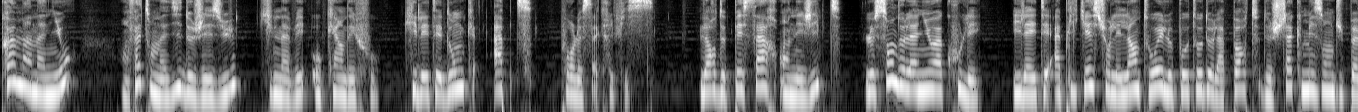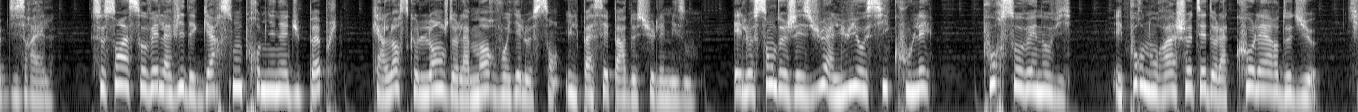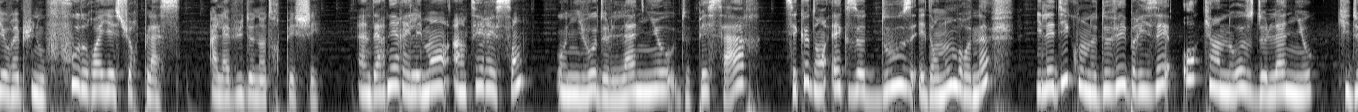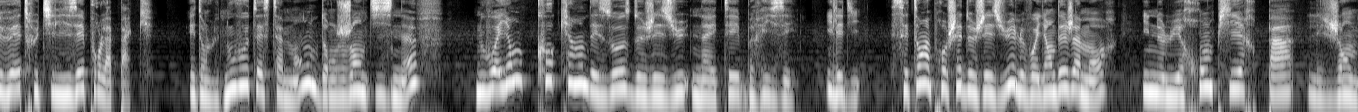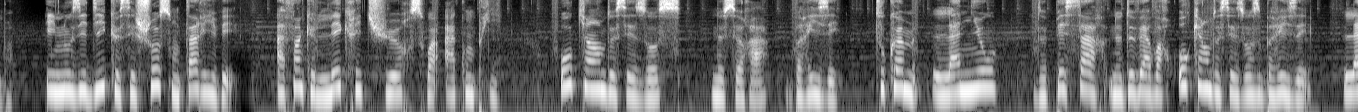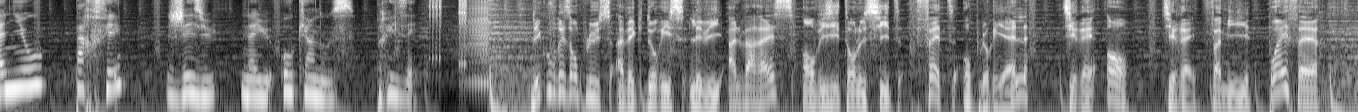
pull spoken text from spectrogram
Comme un agneau, en fait, on a dit de Jésus qu'il n'avait aucun défaut, qu'il était donc apte pour le sacrifice. Lors de Pessah en Égypte, le sang de l'agneau a coulé il a été appliqué sur les linteaux et le poteau de la porte de chaque maison du peuple d'Israël. Ce sang a sauvé la vie des garçons premiers-nés du peuple, car lorsque l'ange de la mort voyait le sang, il passait par-dessus les maisons. Et le sang de Jésus a lui aussi coulé pour sauver nos vies et pour nous racheter de la colère de Dieu, qui aurait pu nous foudroyer sur place à la vue de notre péché. Un dernier élément intéressant au niveau de l'agneau de Pessar, c'est que dans Exode 12 et dans Nombre 9, il est dit qu'on ne devait briser aucun os de l'agneau qui devait être utilisé pour la Pâque. Et dans le Nouveau Testament, dans Jean 19, nous voyons qu'aucun des os de Jésus n'a été brisé. Il est dit S'étant approché de Jésus et le voyant déjà mort, ils ne lui rompirent pas les jambes. Il nous y dit que ces choses sont arrivées afin que l'écriture soit accomplie. Aucun de ces os ne sera brisé. Tout comme l'agneau de Pessar ne devait avoir aucun de ses os brisés. L'agneau parfait, Jésus, n'a eu aucun os brisé. Découvrez en plus avec Doris Lévy Alvarez en visitant le site fête au pluriel en-famille.fr.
